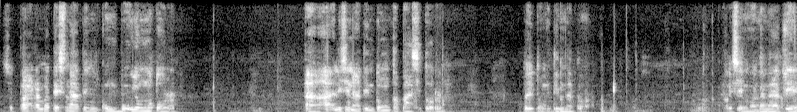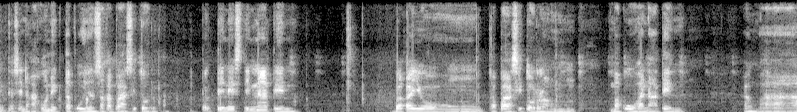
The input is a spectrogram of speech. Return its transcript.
So, para matest natin kung buo yung motor, aalisin natin tong capacitor. Ito, itong itim na to. Alisin muna natin kasi nakakonekta po yan sa capacitor. Pag tinesting natin, baka yung capacitor ang makuha natin ang ma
